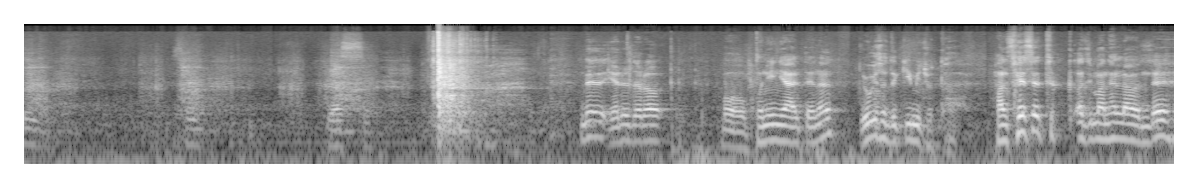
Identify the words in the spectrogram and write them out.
둘, 셋, 여섯, 근데 예를 들어 뭐 본인이 할 때는 여기서 느낌이 좋다. 한세 세트까지만 하려고 했는데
